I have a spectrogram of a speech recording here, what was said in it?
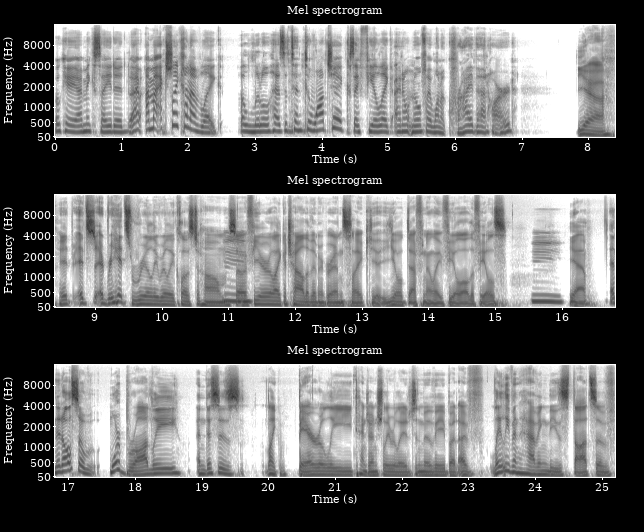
okay, I'm excited. I, I'm actually kind of like a little hesitant to watch it because I feel like I don't know if I want to cry that hard. yeah it it's it hits really really close to home so Mm. if you're like a child of immigrants like you, you'll definitely feel all the feels Mm. Yeah. And it also more broadly, and this is like barely tangentially related to the movie, but I've lately been having these thoughts of,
